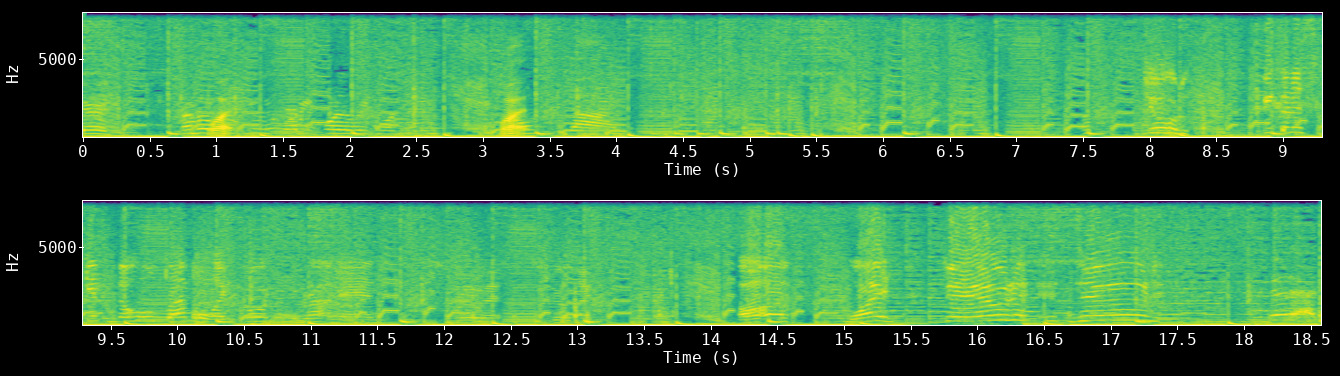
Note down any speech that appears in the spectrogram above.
Jared, remember What? what said before the recording? What? Don't die. Dude, we could have skipped the whole level, like going on the ground and screw it. Screw it. Uh, what? Dude, dude, We did it.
